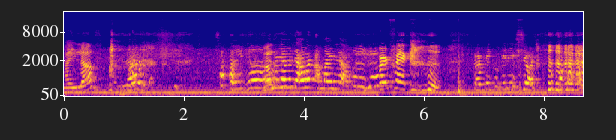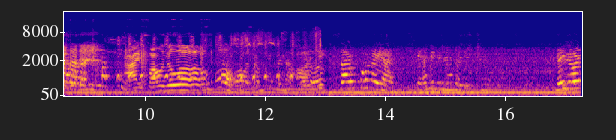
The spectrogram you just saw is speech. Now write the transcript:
My love? Love. My love. Ano yung madawat ang my love? Perfect. Perfect combination. I found the love. Oo, oo. Sampo na. Sampo na yan. Kaya ano yun pwede? Ngayon,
